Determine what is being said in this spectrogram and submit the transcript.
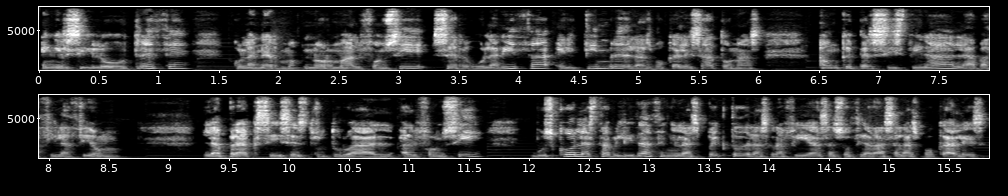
En el siglo XIII, con la norma Alfonsí, se regulariza el timbre de las vocales átonas, aunque persistirá la vacilación. La praxis estructural Alfonsí buscó la estabilidad en el aspecto de las grafías asociadas a las vocales,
